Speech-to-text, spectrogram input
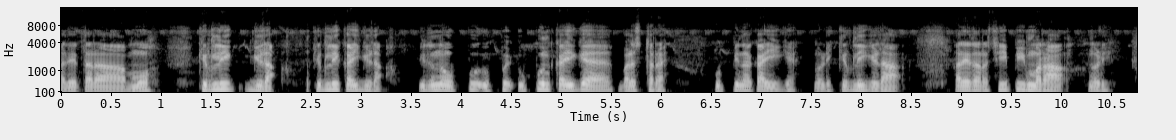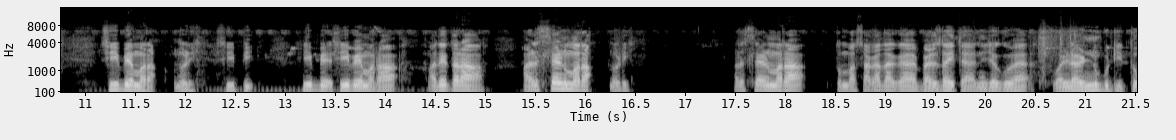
ಅದೇ ಥರ ಮೋ, ಕಿರ್ಲಿ ಗಿಡ, ಕಿರ್ಲಿಕಾಯಿ ಗಿಡ. ಇದನ್ನು ಉಪ್ಪು ಉಪ್ಪು ಉಪ್ಪಿನಕಾಯಿಗೆ ಬಳಸ್ತಾರೆ. ಉಪ್ಪಿನಕಾಯಿಗೆ ನೋಡಿ, ಕಿರ್ಲಿ ಗಿಡ. ಅದೇ ಥರ ಸೀಪಿ ಮರ ನೋಡಿ. ಸೀಬೆ ಮರ ನೋಡಿ, ಸೀಪಿ, ಸೀಬೆ ಸೀಬೆ ಮರ, ಅದೇ ಥರ ಹಲಸೆಹಣ್ಣು ಮರ ನೋಡಿ. ಹಲಸೆಹಣ್ಣು ಮರ ತುಂಬ ಸಗದಾಗ ಬೆಳೆದೈತೆ, ನಿಜಕ್ಕೂ ಒಳ್ಳೆ ಹಣ್ಣು ಬಿಟ್ಟಿತ್ತು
